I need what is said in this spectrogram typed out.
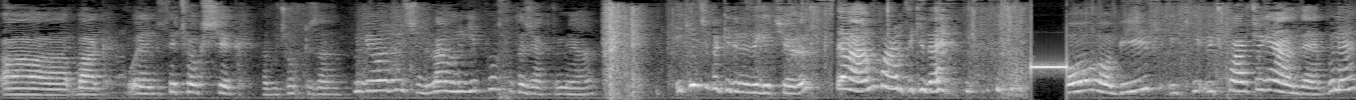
Aa bak. Bu elbise çok şık. Ya bu çok güzel. Bunu gördünüz şimdi. Ben bunu giyip post atacaktım ya. İkinci paketimize geçiyoruz. Devam part 2'de. Oo 1, 2, 3 parça geldi. Bu ne?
